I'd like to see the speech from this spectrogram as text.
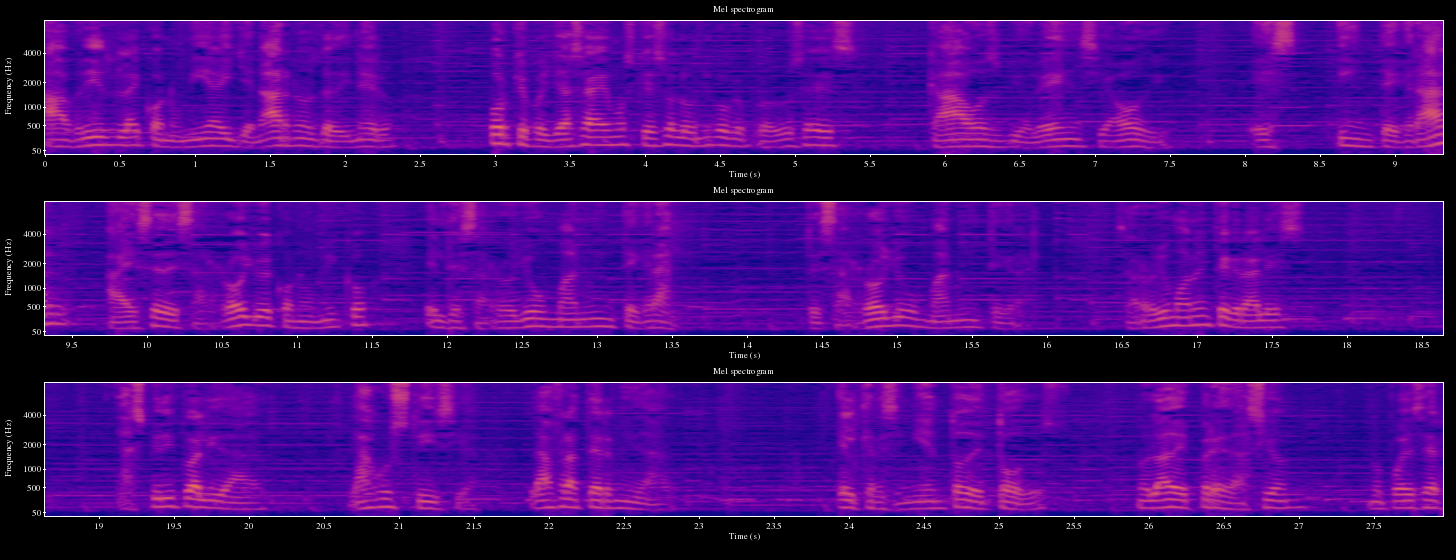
abrir la economía y llenarnos de dinero, porque pues ya sabemos que eso lo único que produce es caos, violencia, odio. Es integrar a ese desarrollo económico el desarrollo humano integral. Desarrollo humano integral. Desarrollo humano integral es la espiritualidad, la justicia, la fraternidad, el crecimiento de todos, no la depredación. No puede ser,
